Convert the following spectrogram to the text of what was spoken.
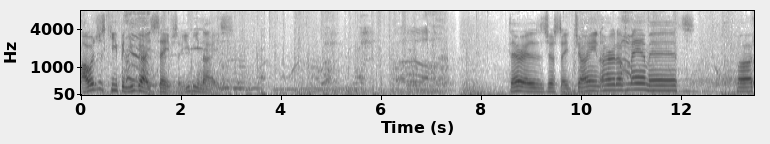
I was just keeping you guys safe, so you be nice. There is just a giant herd of mammoths. Fuck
